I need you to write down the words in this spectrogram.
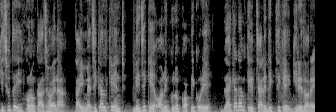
কিছুতেই কোনো কাজ হয় না, তাই ম্যাজিক্যাল কেন্ট নিজেকে অনেকগুলো কপি করে ব্ল্যাক অ্যাডামকে চারিদিক থেকে ঘিরে ধরে।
